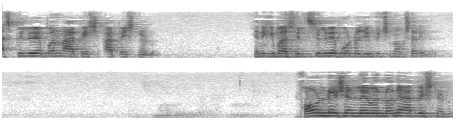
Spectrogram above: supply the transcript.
ఆ స్పిల్వే పనులు ఆపేసి ఆపేసినాడు. ఎందుకు మా స్పిల్వే ఫోటో చూపించమా ఒకసారి? ఫౌండేషన్ లెవెల్లోనే ఆపేసినాడు.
